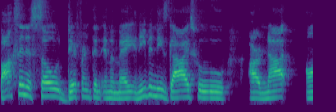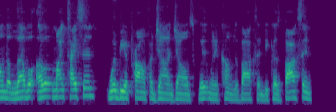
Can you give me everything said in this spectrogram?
boxing is so different than MMA, and even these guys who are not on the level of Mike Tyson would be a problem for Jon Jones when, it comes to boxing because boxing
